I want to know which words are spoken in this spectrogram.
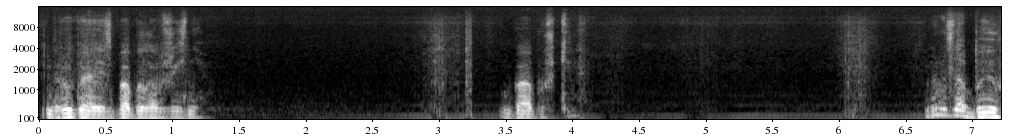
Другая изба была в жизни. Бабушкина. Ну, забыл.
